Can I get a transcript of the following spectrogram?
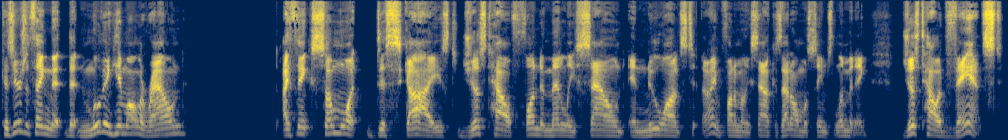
because here's the thing that that moving him all around I think somewhat disguised just how fundamentally sound and nuanced, not even fundamentally sound, because that almost seems limiting, just how advanced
